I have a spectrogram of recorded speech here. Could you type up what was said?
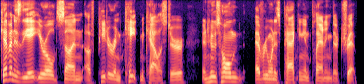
Kevin is the eight year old son of Peter and Kate McAllister, in whose home everyone is packing and planning their trip.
